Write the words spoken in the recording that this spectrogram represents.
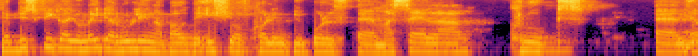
Deputy Speaker, you made a ruling about the issue of calling people uh, Marcella, crooks, and the,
